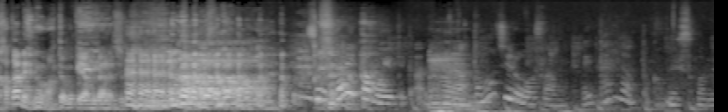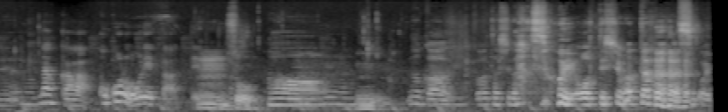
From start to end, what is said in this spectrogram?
勝たれへんわって思ってやめたらしい。そう誰かも言ってた。ね、うん。友次郎さんえ誰だったかですかね。ななんか心折れたって、うん。そあう、うん。うん、あなんか私がすごい追ってしまったのがすごい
